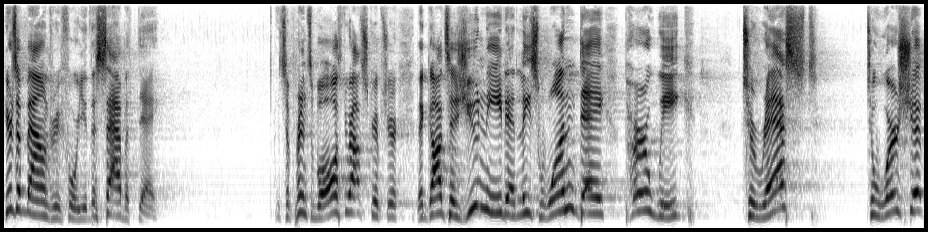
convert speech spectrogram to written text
Here's a boundary for you the Sabbath day. It's a principle all throughout Scripture that God says you need at least one day per week to rest, to worship,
